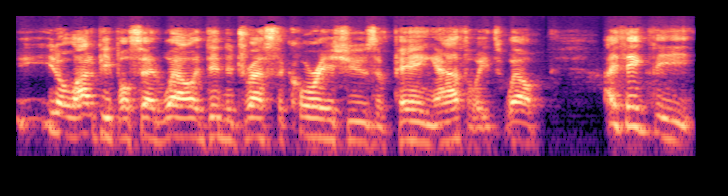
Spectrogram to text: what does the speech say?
you know, a lot of people said, well, it didn't address the core issues of paying athletes. Well, I think the,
